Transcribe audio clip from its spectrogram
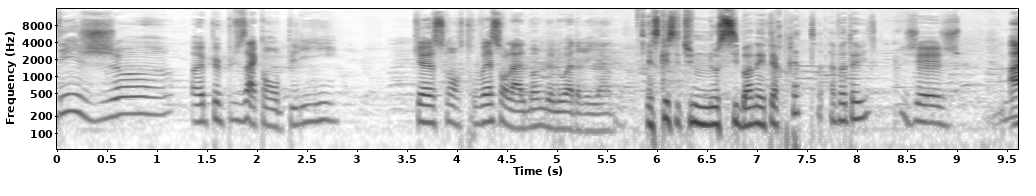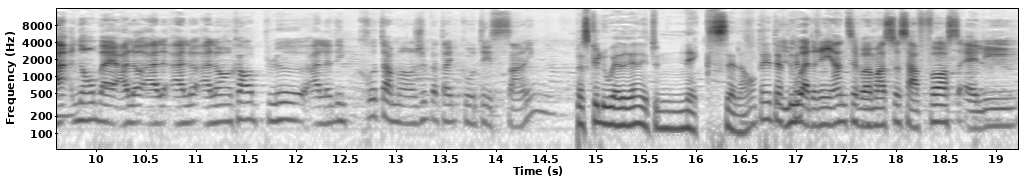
déjà un peu plus accomplis que ce qu'on retrouvait sur l'album de Lou Adrienne. Est-ce que c'est une aussi bonne interprète, à votre avis? Je, je- Ah, non, ben, elle a, elle, elle a- elle a encore plus. Elle a des croûtes à manger, peut-être côté scène. Parce que Lou Adrienne est une excellente interprète. Lou Adrienne, c'est vraiment ça, sa force. Elle est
